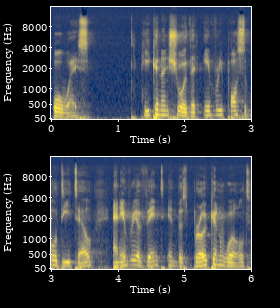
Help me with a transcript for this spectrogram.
always. He can ensure that every possible detail and every event in this broken world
